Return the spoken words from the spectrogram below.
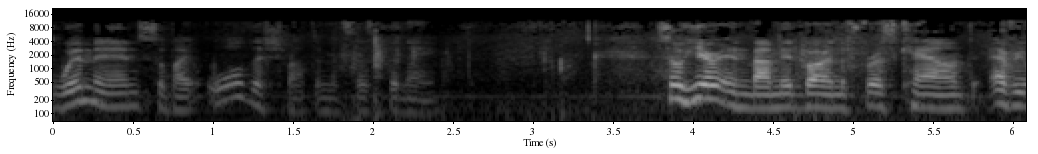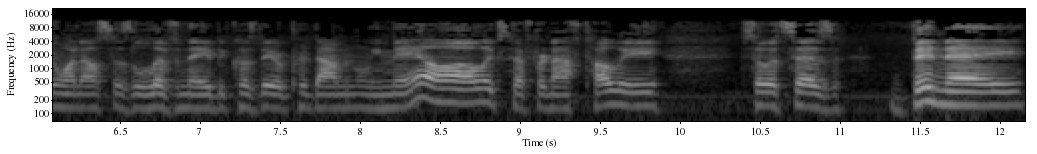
women, so by all the Shvatim it says B'nai. So here in Bamidbar, in the first count, everyone else is Livnei because they were predominantly male, except for Naphtali. So it says Binay,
